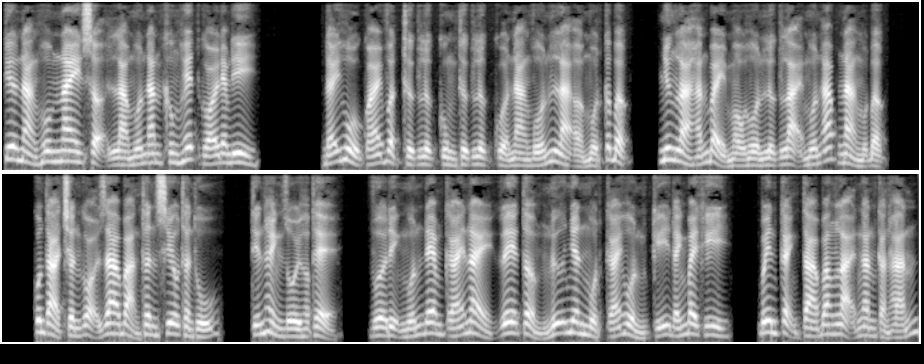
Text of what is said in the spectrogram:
kia nàng hôm nay sợ là muốn ăn không hết gói đem đi. Đáy hồ quái vật thực lực cùng thực lực của nàng vốn là ở một cấp bậc, nhưng là hắn bảy màu hồn lực lại muốn áp nàng một bậc. Quân tả trần gọi ra bản thân siêu thần thú, tiến hành rồi hợp thể, vừa định muốn đem cái này ghê tẩm nữ nhân một cái hồn kỹ đánh bay khi, bên cạnh tà băng lại ngăn cản hắn,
